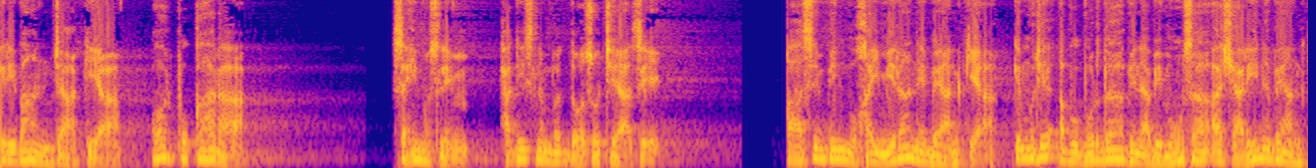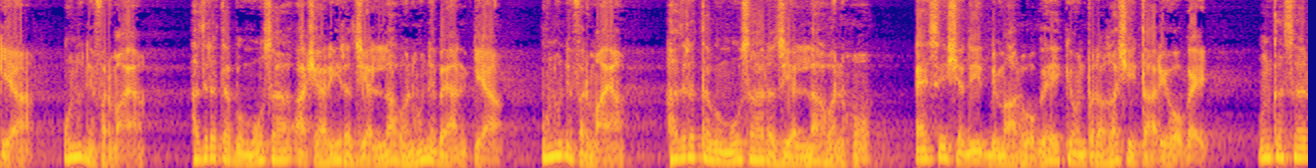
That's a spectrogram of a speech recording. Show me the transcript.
گریبان جا کیا اور پکارا۔ صحیح مسلم، حدیث نمبر دو سو چھیاسی۔ قاسم بن مخیمیرہ نے بیان کیا کہ مجھے ابو بردہ بن ابی موسیٰ اشاری نے بیان کیا۔ انہوں نے فرمایا، حضرت ابو موسیٰ اشاری رضی اللہ عنہ نے بیان کیا۔ انہوں نے فرمایا، حضرت ابو موسیٰ رضی اللہ عنہ ایسے شدید بیمار ہو گئے کہ ان پر غشی تاری ہو گئی۔ ان کا سر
